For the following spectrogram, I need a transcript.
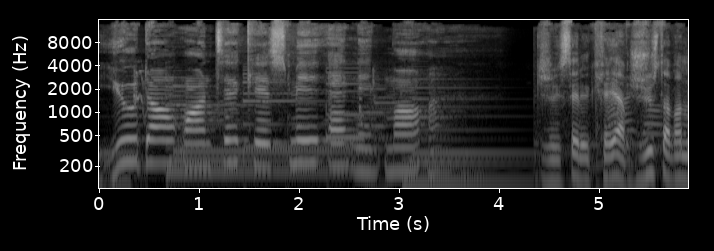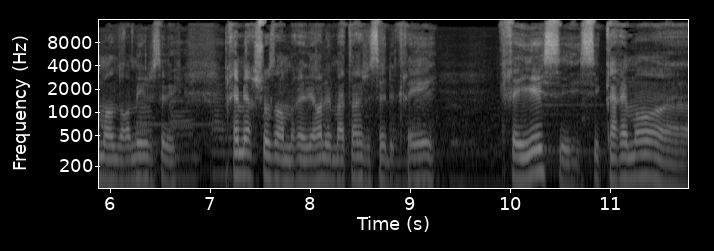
You don't want to kiss me anymore. J'essaie de créer juste avant de m'endormir. De... Première chose en me réveillant le matin, j'essaie de créer. Créer, c'est carrément. Euh,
